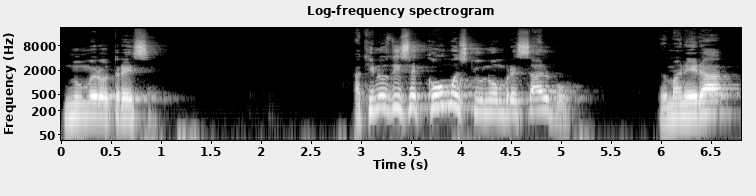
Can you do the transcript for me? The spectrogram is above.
número 13. Aquí nos dice cómo es que un hombre es salvo. De manera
